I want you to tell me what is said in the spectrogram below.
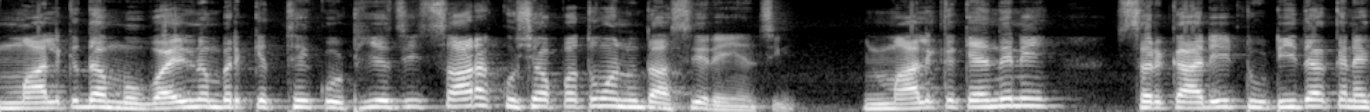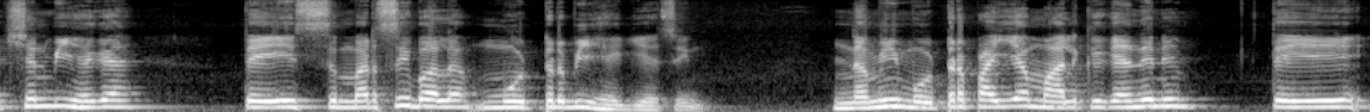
ਮਾਲਕ ਦਾ ਮੋਬਾਈਲ ਨੰਬਰ ਕਿੱਥੇ ਕੋਠੀ ਹੈ ਜੀ, ਸਾਰਾ ਕੁਝ ਆਪਾਂ ਤੁਹਾਨੂੰ ਦੱਸ ਹੀ ਰਹੇ ਹਾਂ ਜੀ। ਮਾਲਕ ਕਹਿੰਦੇ ਨੇ, ਸਰਕਾਰੀ ਟੂਟੀ ਦਾ ਕਨੈਕਸ਼ਨ ਵੀ ਹੈਗਾ। ਤੇ ਸਮਰਸੀਬਲ ਮੋਟਰ ਵੀ ਹੈਗੀ ਅਸੀਂ। ਨਵੀਂ ਮੋਟਰ ਪਾਈ ਆ, ਮਾਲਕ ਕਹਿੰਦੇ ਨੇ, ਤੇ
